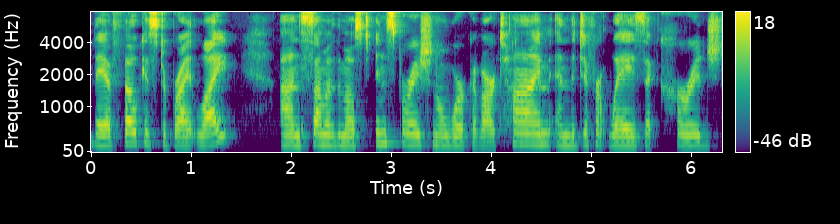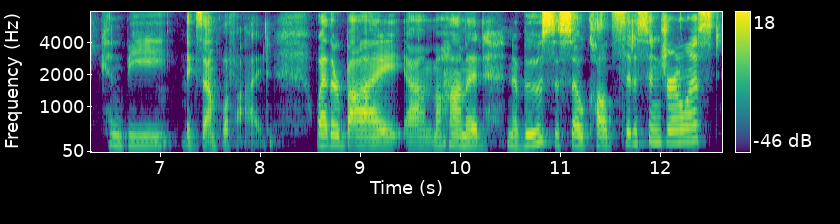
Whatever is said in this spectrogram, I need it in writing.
They have focused a bright light on some of the most inspirational work of our time and the different ways that courage can be exemplified, whether by um, Mohammed Nabbous, a so-called citizen journalist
